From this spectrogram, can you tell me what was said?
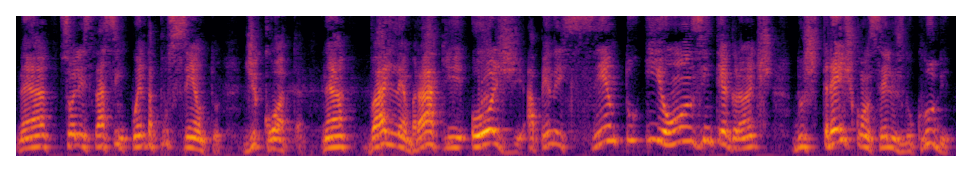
né, solicitar 50% de cota. Né? Vale lembrar que hoje apenas 111 11 integrantes dos três conselhos do clube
